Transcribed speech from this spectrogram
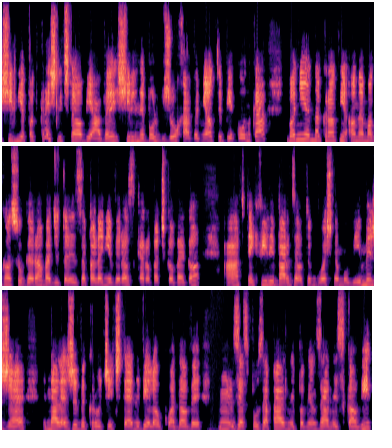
silnie podkreślić te objawy, silny ból brzucha, wymioty biegunka, bo niejednokrotnie one mogą sugerować, że to jest zapalenie wyrostka robaczkowego, a w tej chwili bardzo o tym głośno mówimy, że należy wykluczyć ten wieloukładowy mm, zespół zapalny powiązany z COVID.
